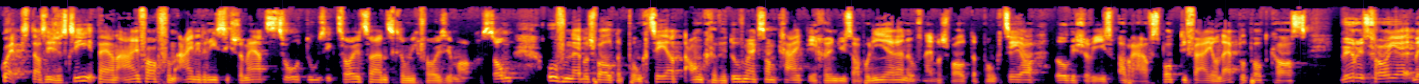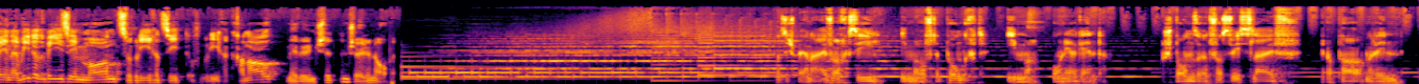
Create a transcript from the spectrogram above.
Gut, das ist es gewesen. Bern einfach vom 31. März 2022. Und ich freue mich, Markus Somm auf nebelspalter.ch. Danke für die Aufmerksamkeit. Ihr könnt uns abonnieren auf nebelspalter.ch, logischerweise aber auch auf Spotify und Apple Podcasts. Würde uns freuen, wenn ihr wieder dabei seid, morgen zur gleichen Zeit auf dem gleichen Kanal. Wir wünschen einen schönen Abend. Das war Bern einfach, immer auf den Punkt, immer ohne Agenda. Gesponsert von Swiss Life, ihrer Partnerin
